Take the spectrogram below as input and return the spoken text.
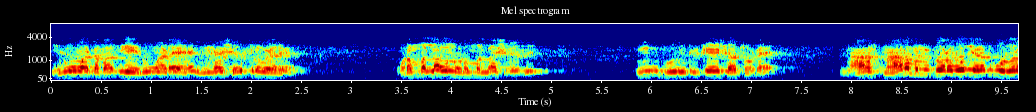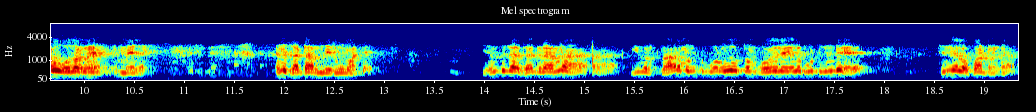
எருவு மாட்டை பாத்தீங்க எருவு மாடை நீதான் சேத்துல விழற உடம்பெல்லாம் உன் உடம்பெல்லாம் சேரு நீ போயிட்டு இருக்கே சேத்தோட. நான் ஸ்நானம் பண்ணிட்டு வரும்போது எனக்கு ஒரு தடவை உதறேன் என் மேல. எனக்கு கட்டா இருந்த எருவு மாட்டேன் எதுக்காக கேட்கிறான்னா இவர் ஸ்நானம் பண்ணிட்டு போறவோ தன் புயலையில போட்டுக்கிட்டு சின்னல உட்காந்துருக்கான்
